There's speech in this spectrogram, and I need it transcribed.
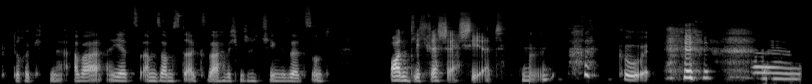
gedrückt, ne? Aber jetzt am Samstag, habe ich mich richtig hingesetzt und ordentlich recherchiert. Mhm. Cool. Äh,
